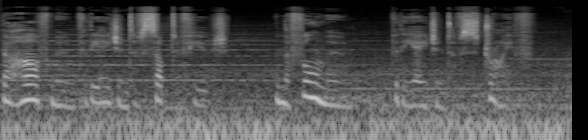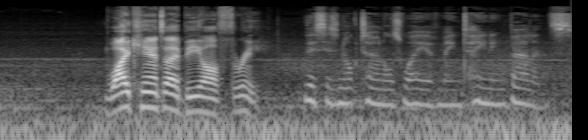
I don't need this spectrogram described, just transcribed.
the half moon for the agent of subterfuge, and the full moon for the agent of strife. Why can't I be all three? This is Nocturnal's way of maintaining balance.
